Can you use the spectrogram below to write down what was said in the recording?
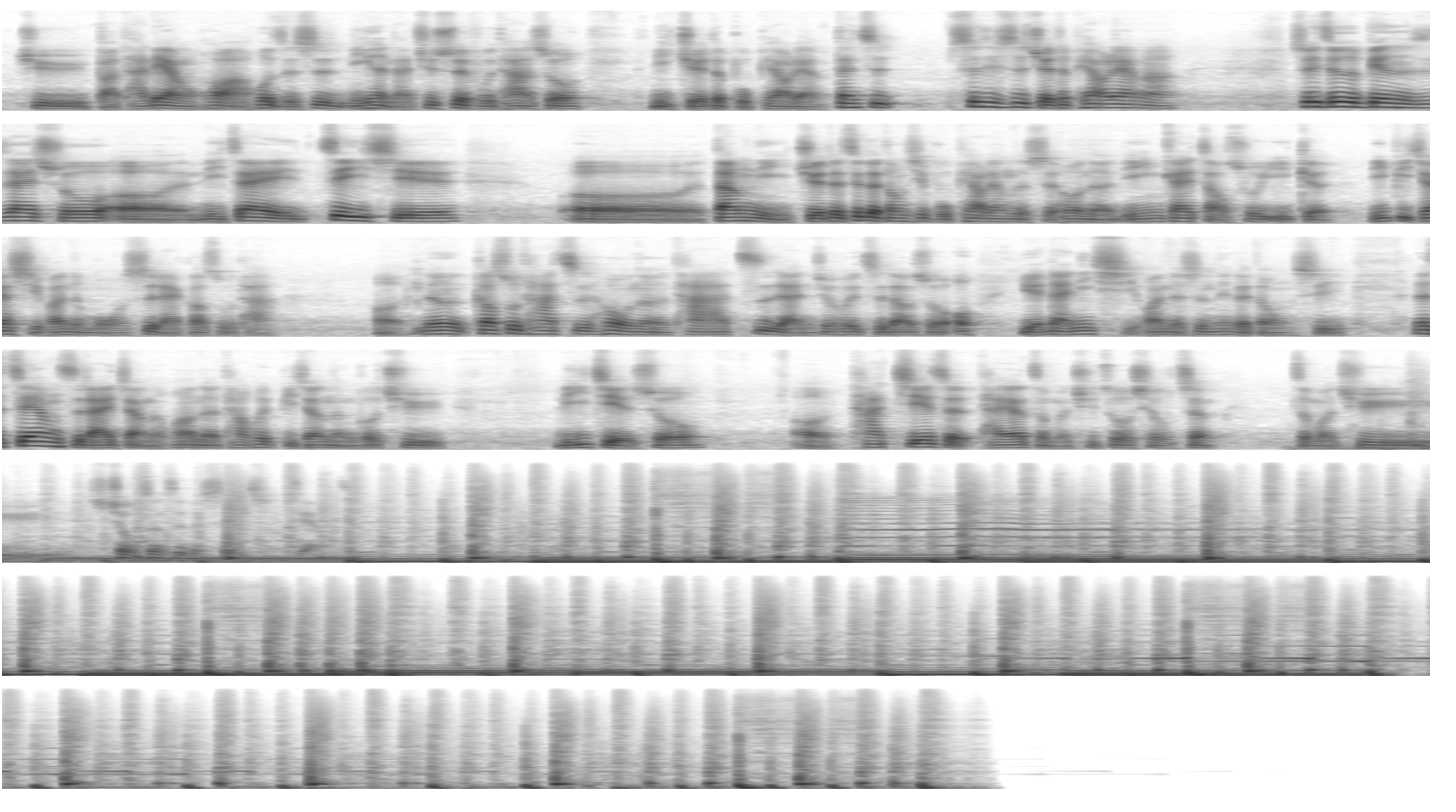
去把它量化，或者是你很难去说服他说你觉得不漂亮，但是设计师觉得漂亮啊。所以这个变成是在说，呃，你在这一些。呃，当你觉得这个东西不漂亮的时候呢，你应该找出一个你比较喜欢的模式来告诉他。哦，那告诉他之后呢，他自然就会知道说，哦，原来你喜欢的是那个东西。那这样子来讲的话呢，他会比较能够去理解说，哦，他接着他要怎么去做修正，怎么去修正这个设计这样子。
